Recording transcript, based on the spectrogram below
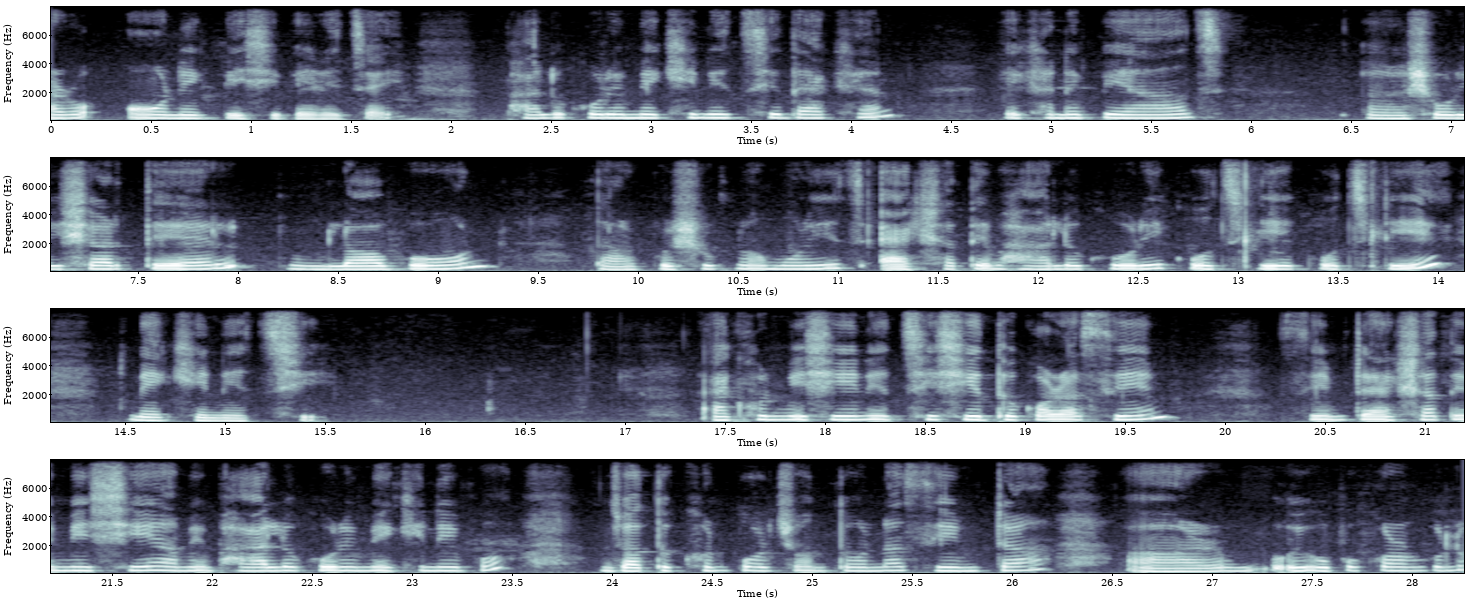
আরও অনেক বেশি বেড়ে যায়। ভালো করে মেখে নিচ্ছি, দেখেন। এখানে পেঁয়াজ সরিষার তেল লবণ, তারপর শুকনো মরিচ একসাথে ভালো করে কচলিয়ে কচলিয়ে মেখে নিচ্ছি। এখন মিশিয়ে নিচ্ছি সিদ্ধ করা সিম। সিমটা একসাথে মিশিয়ে আমি ভালো করে মেখে নেব। যতক্ষণ পর্যন্ত না সিমটা আর ওই উপকরণগুলো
